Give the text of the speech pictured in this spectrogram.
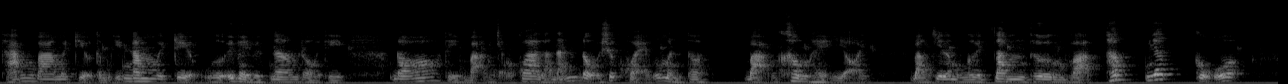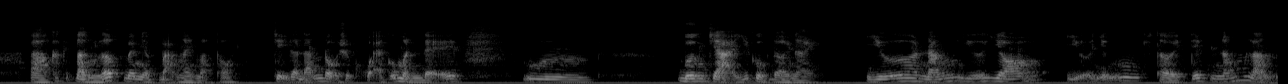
tháng 30 triệu thậm chí 50 triệu gửi về Việt Nam rồi thì đó thì bạn chẳng qua là đánh đổi sức khỏe của mình thôi. Bạn không hề giỏi. Bạn chỉ là một người tầm thường và thấp nhất của à, các cái tầng lớp bên Nhật Bản này mà thôi. Chỉ là đánh đổi sức khỏe của mình để um, bươn chải với cuộc đời này. Giữa nắng giữa gió giữa những thời tiết nóng lạnh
